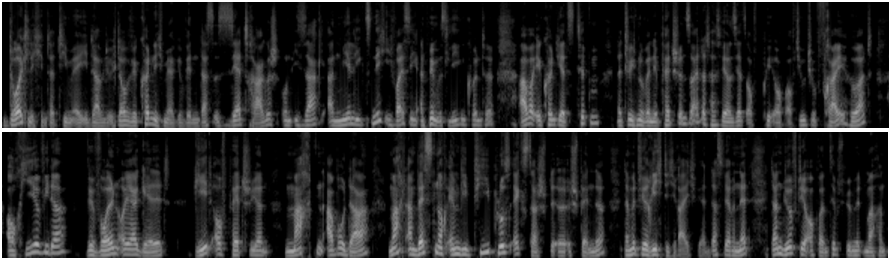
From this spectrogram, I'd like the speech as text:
deutlich hinter Team AEW. Ich glaube, wir können nicht mehr gewinnen. Das ist sehr tragisch. Und ich sage, an mir liegt es nicht. Ich weiß nicht, an wem es liegen könnte. Aber ihr könnt jetzt tippen. Natürlich nur, wenn ihr Patreon seid. Das heißt, wer uns jetzt auf, auf, auf YouTube frei hört. Auch hier wieder, wir wollen euer Geld. Geht auf Patreon, macht ein Abo da, macht am besten noch MVP plus extra Sp- äh, Spende, damit wir richtig reich werden. Das wäre nett. Dann dürft ihr auch beim Tippspiel mitmachen.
